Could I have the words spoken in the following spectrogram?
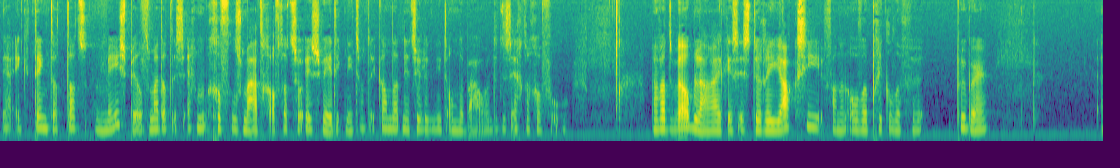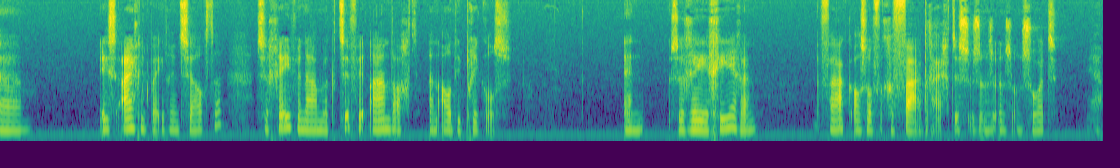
ja, ik denk dat dat meespeelt. Maar dat is echt gevoelsmatig. Of dat zo is, weet ik niet. Want ik kan dat natuurlijk niet onderbouwen. Dat is echt een gevoel. Maar wat wel belangrijk is, is de reactie van een overprikkelde puber. Uh, is eigenlijk bij iedereen hetzelfde. Ze geven namelijk te veel aandacht aan al die prikkels. En ze reageren vaak alsof er gevaar dreigt. Dus een, een, een soort ja,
